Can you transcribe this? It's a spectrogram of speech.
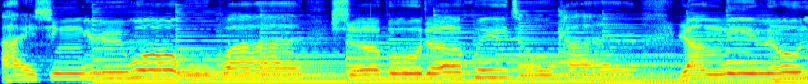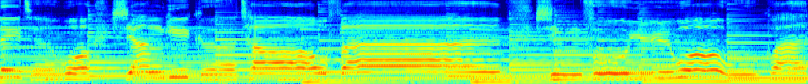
爱情与我无关。舍不得回头看，让你流泪的我像一个逃犯。幸福与我无关，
